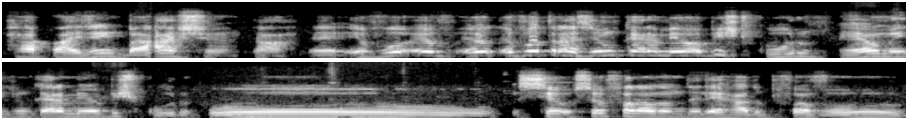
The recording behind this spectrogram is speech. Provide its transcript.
Rapaz, em baixa, tá. É, eu, vou, eu, eu, eu vou trazer um cara meio obscuro. Realmente um cara meio obscuro. O. Se eu, se eu falar o nome dele errado, por favor,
